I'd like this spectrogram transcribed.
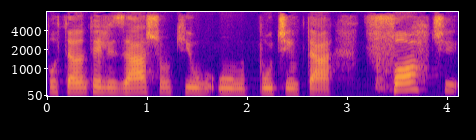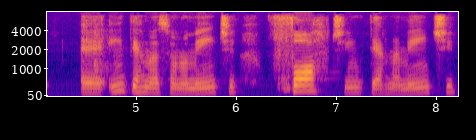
Portanto, eles acham que o, o Putin está forte é, internacionalmente, forte internamente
